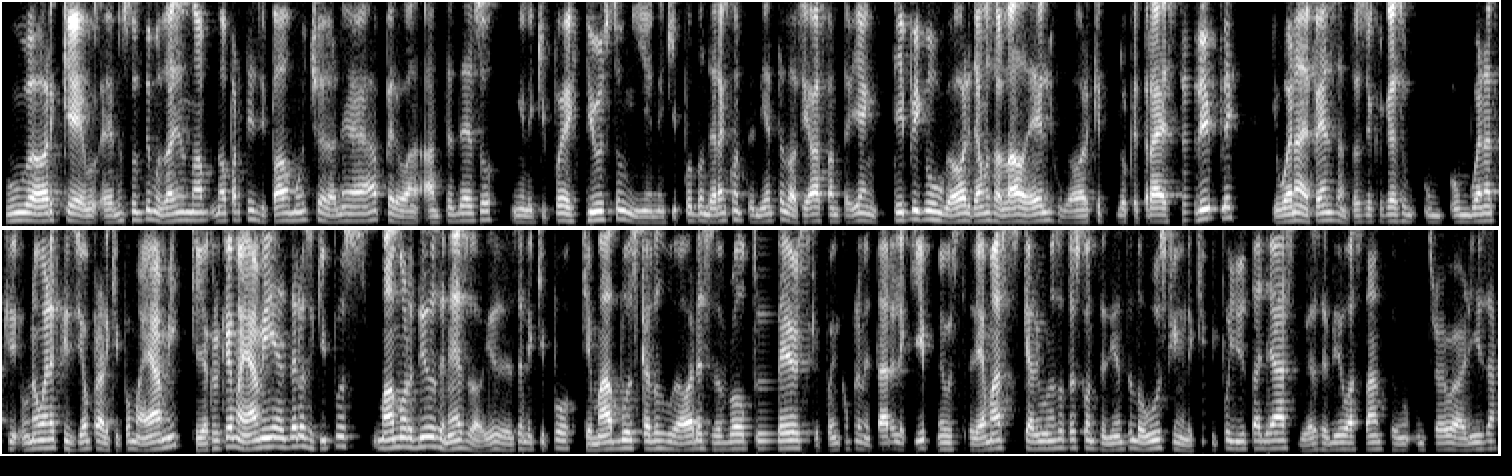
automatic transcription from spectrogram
Un jugador que en los últimos años no ha, no ha, participado mucho de la NBA, pero antes de eso, en el equipo de Houston y en equipos donde eran contendientes lo hacía bastante bien. Típico jugador, ya hemos hablado de él, jugador que lo que trae es triple, y buena defensa. Entonces yo creo que es un, un, buena, una buena adquisición para el equipo Miami, que yo creo que Miami es de los equipos más mordidos en eso. Es el equipo que más busca a los jugadores, esos role players que pueden complementar el equipo. Me gustaría más que algunos otros contendientes lo busquen. El equipo Utah Jazz le hubiera servido bastante, un, Trevor Ariza.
